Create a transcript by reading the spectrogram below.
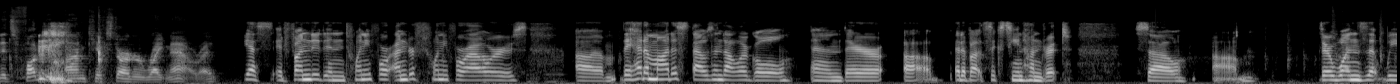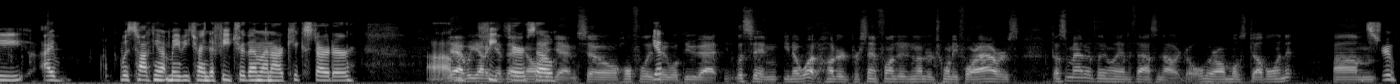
it's funded on Kickstarter right now, right? Yes, it funded in 24 under 24 hours. Um, they had a modest thousand dollar goal, and they're uh, at about 1600. So um, they're ones that we I was talking about maybe trying to feature them on our Kickstarter. Um, yeah, we got to get that going so again. So hopefully Yep. they will do that. Listen, you know what? Hundred percent funded in under twenty four hours. Doesn't matter if they only had a thousand dollar goal. They're almost doubling it. Um, it's true.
